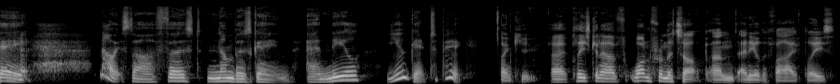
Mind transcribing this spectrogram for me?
OK. now it's our first numbers game. And Neil, you get to pick. Thank you. Uh, please can I have one from the top and any other five, please?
